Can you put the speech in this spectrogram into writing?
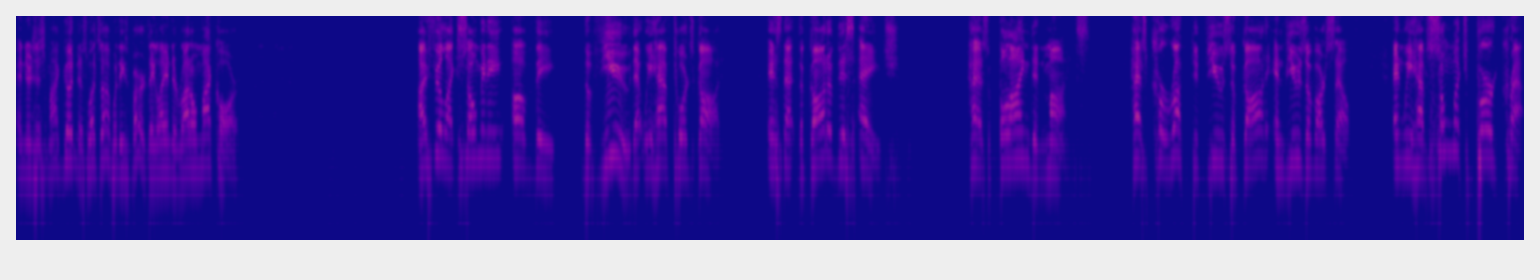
And you're just, my goodness, what's up with these birds? They landed right on my car. I feel like so many of the the view that we have towards God is that the God of this age has blinded minds, has corrupted views of God and views of ourselves. And we have so much bird crap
